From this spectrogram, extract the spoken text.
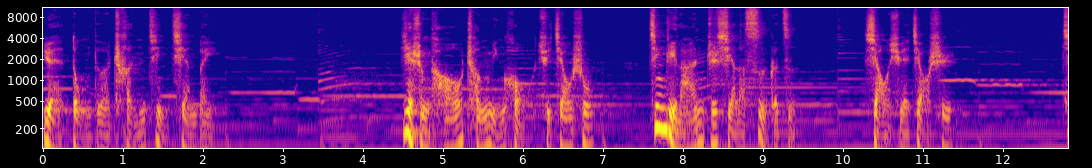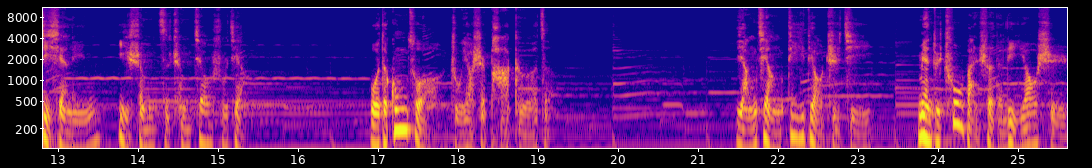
越懂得沉静谦卑。叶圣陶成名后去教书，金丽兰只写了四个字：“小学教师。”季羡林一生自称教书匠。我的工作主要是爬格子。杨绛低调至极，面对出版社的力邀时，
